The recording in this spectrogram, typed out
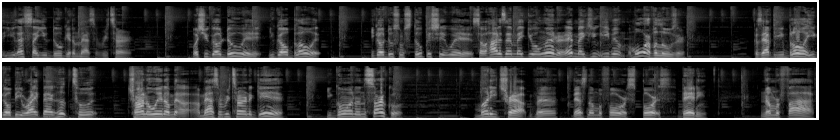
you let's say you do get a massive return. What you go do with it? You go blow it. You go do some stupid shit with it. So how does that make you a winner? That makes you even more of a loser. Cause after you blow it, you go be right back hooked to it, trying to win a, a massive return again. You going in a circle. Money trap, man. That's number four. Sports betting. Number five,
